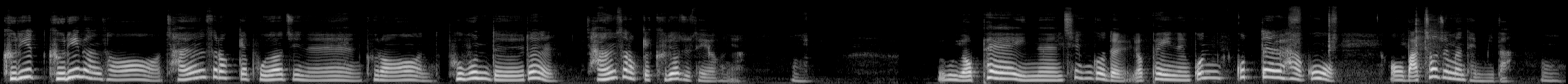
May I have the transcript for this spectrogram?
그리, 그리면서 자연스럽게 보여지는 그런 부분들을 자연스럽게 그려주세요, 그냥. 그리고 옆에 있는 친구들, 옆에 있는 꽃, 꽃들하고 어, 맞춰주면 됩니다. 어,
